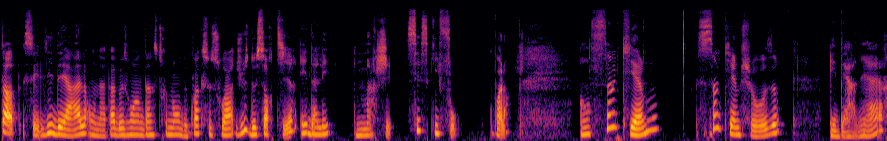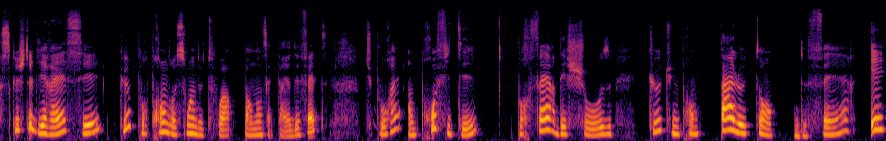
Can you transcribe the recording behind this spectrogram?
top, c'est l'idéal. On n'a pas besoin d'instruments, de quoi que ce soit, juste de sortir et d'aller marcher. C'est ce qu'il faut. Voilà. En cinquième, cinquième chose et dernière, ce que je te dirais, c'est que pour prendre soin de toi pendant cette période de fête, tu pourrais en profiter pour faire des choses que tu ne prends pas le temps de faire et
